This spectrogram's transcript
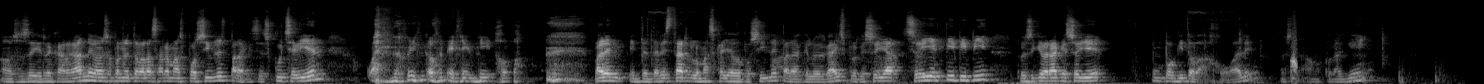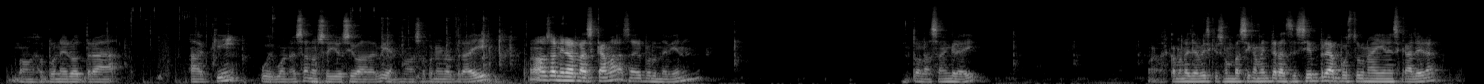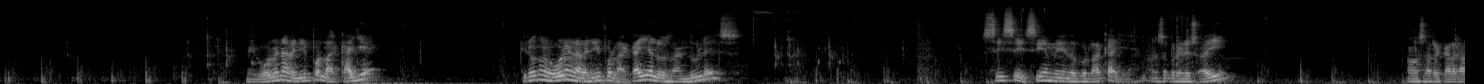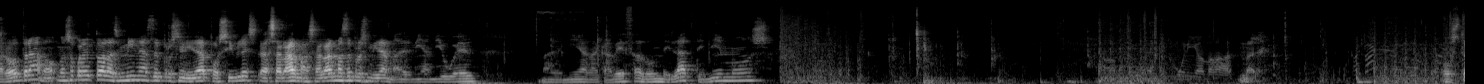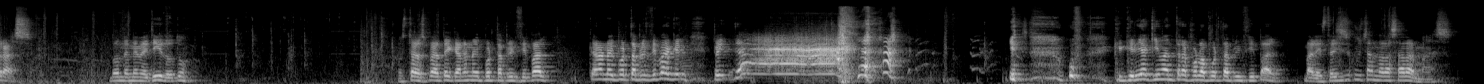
Vamos a seguir recargando y vamos a poner todas las armas posibles para que se escuche bien cuando venga un enemigo. Vale, intentaré estar lo más callado posible para que lo oigáis, porque soy, soy el pipipi, pero sí que verá que soy un poquito bajo, ¿vale? Pues vamos por aquí. Vamos a poner otra aquí. Uy, bueno, esa no sé yo si va a dar bien. Vamos a poner otra ahí. vamos a mirar las cámaras, a ver por dónde vienen. Toda la sangre ahí. Bueno, las cámaras ya veis que son básicamente las de siempre. Han puesto una ahí en escalera. ¿Me vuelven a venir por la calle? Creo que me vuelven a venir por la calle los gandules. Sí, sí, siguen viniendo por la calle. Vamos a poner eso ahí. Vamos a recargar otra. Vamos a poner todas las minas de proximidad posibles. Las alarmas, alarmas de proximidad. Madre mía, Newell. Madre mía, la cabeza. ¿Dónde la tenemos? Vale. Ostras. ¿Dónde me he metido, tú? Ostras, espérate, que ahora no hay puerta principal. Que ahora no hay puerta principal. Que... ¡Ah! Que quería que iba a entrar por la puerta principal. Vale, ¿estáis escuchando las alarmas?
